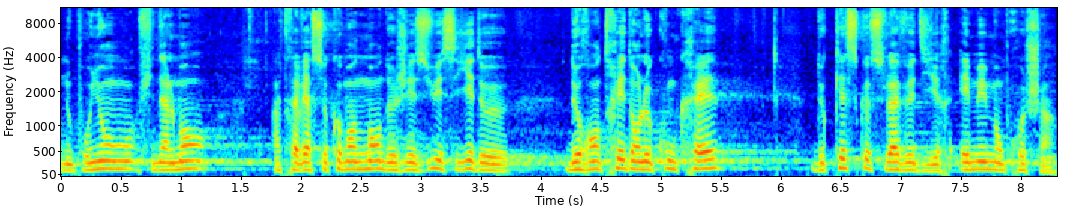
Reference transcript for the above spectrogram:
Nous pourrions finalement, à travers ce commandement de Jésus, essayer de, rentrer dans le concret de qu'est-ce que cela veut dire, aimer mon prochain.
